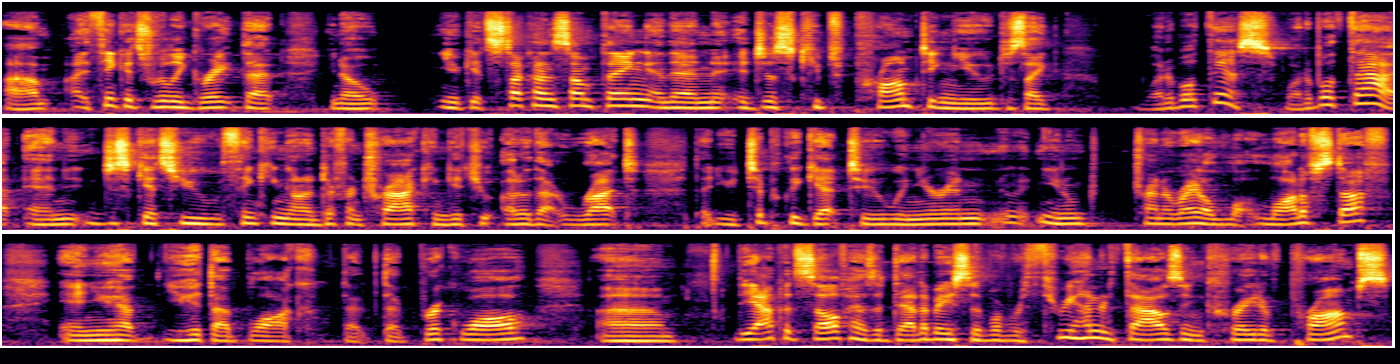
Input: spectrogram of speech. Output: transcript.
Um, I think it's really great that you know you get stuck on something and then it just keeps prompting you just like what about this? What about that? And it just gets you thinking on a different track and gets you out of that rut that you typically get to when you're in, you know, trying to write a lot of stuff and you have you hit that block, that, that brick wall. Um, the app itself has a database of over 300,000 creative prompts,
